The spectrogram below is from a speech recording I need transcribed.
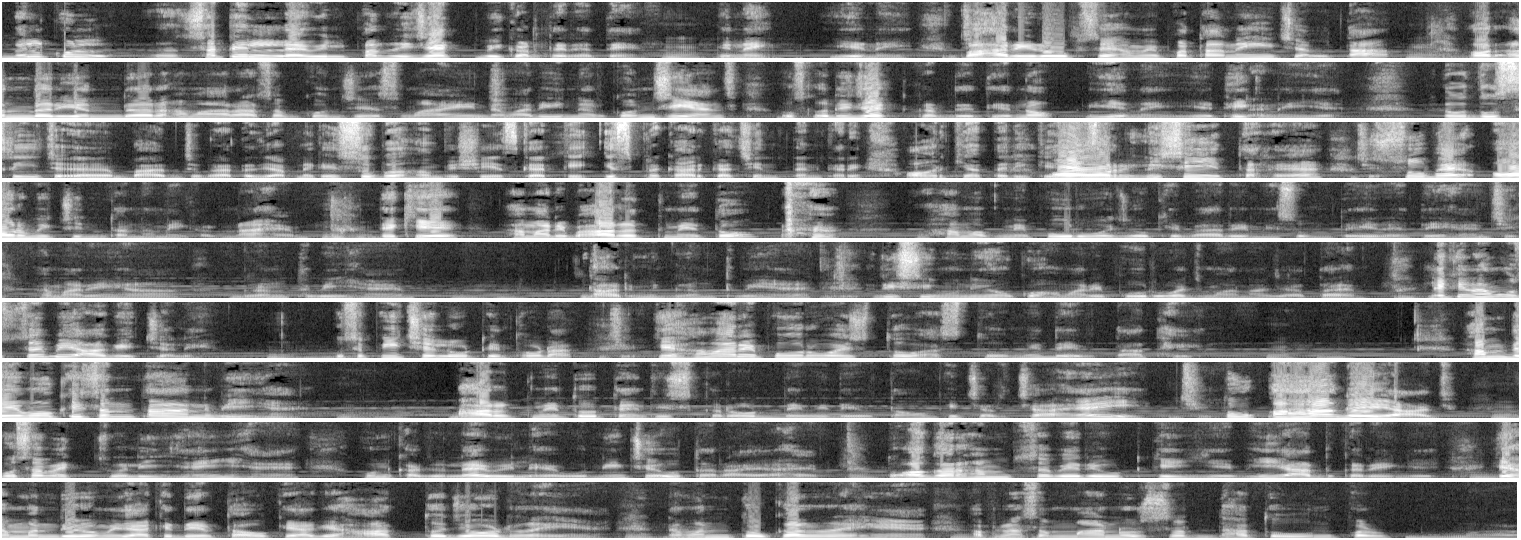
बिल्कुल सटिल लेवल पर रिजेक्ट भी करते रहते हैं हम्म, कि हम्म, नहीं ये नहीं। बाहरी रूप से हमें पता नहीं चलता हम्म, और अंदर ही अंदर हमारा सबकॉन्शियस माइंड हमारी इनर कॉन्शियंस उसको रिजेक्ट कर देती है। नो ये नहीं ये ठीक. नहीं। है। तो दूसरी बात जो भ्राता जी आपने कही सुबह हम विशेष करके इस प्रकार का चिंतन करें। और क्या तरीके और इसी तरह सुबह और भी चिंतन हमें करना है। हम्म, हम्म, देखिए हमारे भारत में तो हम अपने पूर्वजों के बारे में सुनते ही रहते हैं। जी। हमारे यहाँ ग्रंथ भी हैं हम्म, धार्मिक ग्रंथ भी हैं। ऋषि मुनियों को हमारे पूर्वज माना जाता है। हम्म, लेकिन हम उससे भी आगे चले। हम्म, उसे पीछे लौटे थोड़ा कि हमारे पूर्वज तो वास्तव में देवता थे। हम देवों की संतान भी हैं। भारत में तो 33 करोड़ देवी देवताओं की चर्चा है ही। तो वो कहाँ गए आज? हम्म, वो सब एक्चुअली यही हैं। उनका जो लेवल है वो नीचे उतर आया है। हम्म, तो अगर हम सवेरे उठ के ये भी याद करेंगे हम्म, कि हम मंदिरों में जाके देवताओं के आगे हाथ तो जोड़ रहे हैं हम्म, नमन तो कर रहे हैं हम्म, अपना सम्मान और श्रद्धा तो उन पर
